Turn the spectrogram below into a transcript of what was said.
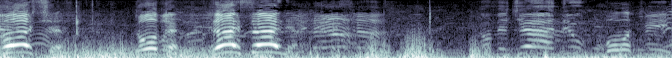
проще. Добре, грай, Саня. До м'яча, Андрюха. Вова твій.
